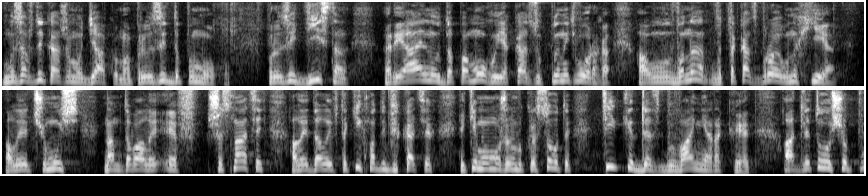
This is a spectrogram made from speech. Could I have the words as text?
Ми завжди кажемо дякуємо, привезіть допомогу. Привезіть дійсно реальну допомогу, яка зупинить ворога. А вона от така зброя у них є. Але чомусь нам давали F-16, але дали в таких модифікаціях, які ми можемо використовувати тільки для збивання ракет. А для того, щоб е,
